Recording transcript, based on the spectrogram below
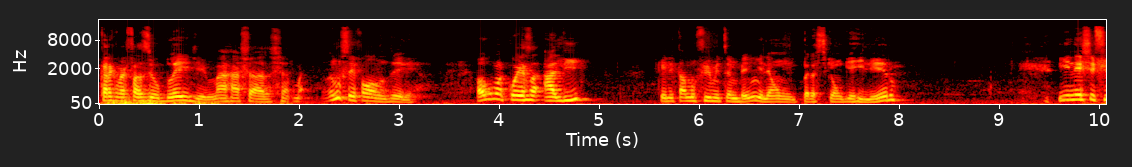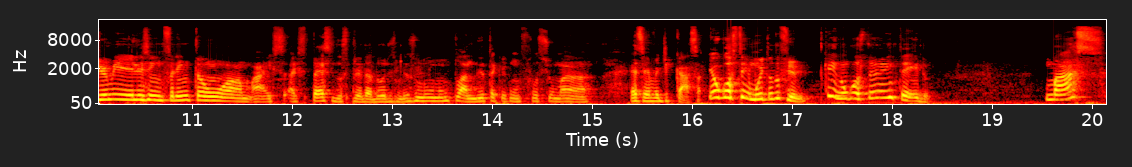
cara que vai fazer o Blade, Mahasha, eu não sei falar o nome dele. Alguma coisa ali, que ele tá no filme também, ele é um, parece que é um guerrilheiro. E nesse filme eles enfrentam a, a, a espécie dos predadores mesmo num planeta que é como se fosse uma reserva de caça. Eu gostei muito do filme. Quem não gostou eu entendo. Mas,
